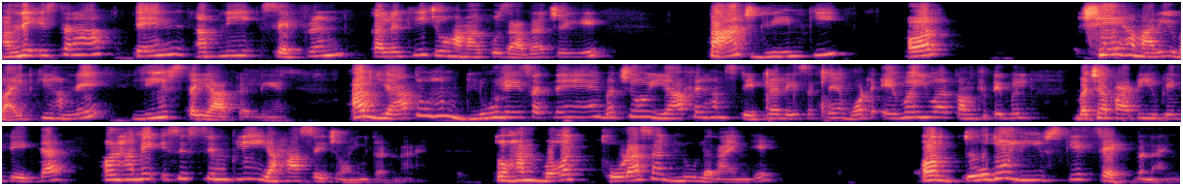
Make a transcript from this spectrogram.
हमने इस तरह टेन अपनी सेफ्रन कलर की जो हमारे को ज़्यादा चाहिए पाँच ग्रीन की और छह हमारी व्हाइट की हमने लीव्स तैयार कर लिए अब या तो हम ग्लू ले सकते हैं बच्चों, या फिर हम स्टेपलर ले सकते हैं। वॉट एवर यू आर कंफर्टेबल बच्चा party you can take that और हमें इसे सिंपली यहाँ से ज्वाइन करना है। तो हम बहुत थोड़ा सा ग्लू लगाएँगे और दो दो लीव्स के सेट बनाएँगे।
